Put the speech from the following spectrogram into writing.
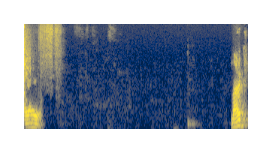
How are you? Mark?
